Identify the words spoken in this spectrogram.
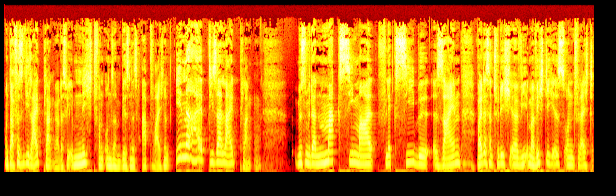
Und dafür sind die Leitplanken da, dass wir eben nicht von unserem Business abweichen. Und innerhalb dieser Leitplanken müssen wir dann maximal flexibel sein, weil das natürlich äh, wie immer wichtig ist und vielleicht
